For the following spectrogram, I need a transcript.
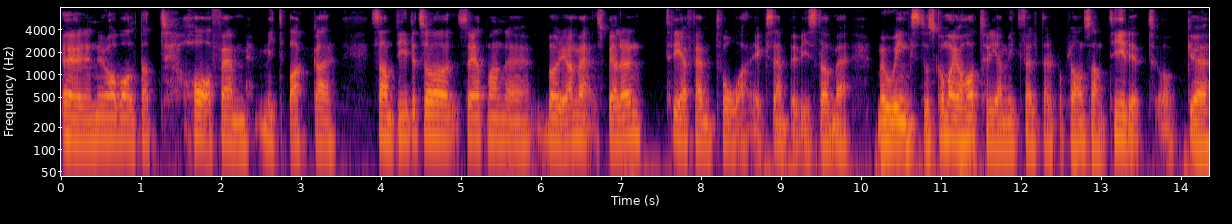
eh, nu har valt att ha fem mittbackar Samtidigt så säger att man eh, börjar med, spelar en 3-5-2 exempelvis då med, med wings, då ska man ju ha tre mittfältare på plan samtidigt och eh,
